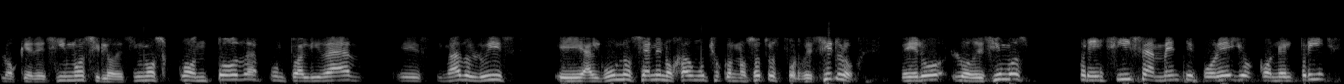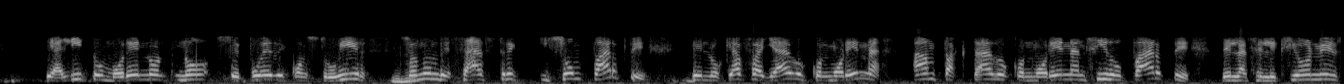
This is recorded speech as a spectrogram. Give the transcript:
lo que decimos, y lo decimos con toda puntualidad, estimado Luis, eh, algunos se han enojado mucho con nosotros por decirlo, pero lo decimos precisamente por ello con el PRI de Alito Moreno no se puede construir, son un desastre y son parte de lo que ha fallado con Morena, han pactado con Morena, han sido parte de las elecciones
